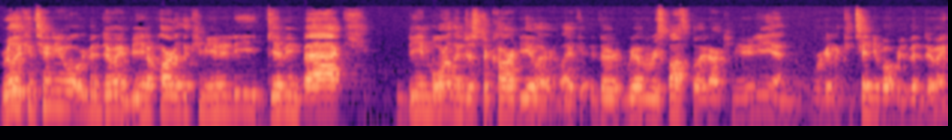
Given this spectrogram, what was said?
really continuing what we've been doing, being a part of the community, giving back, being more than just a car dealer. Like there, we have a responsibility in our community, and we're going to continue what we've been doing.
